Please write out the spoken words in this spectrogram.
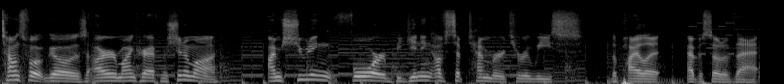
townsfolk goes, our Minecraft Machinima, I'm shooting for beginning of September to release the pilot episode of that.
